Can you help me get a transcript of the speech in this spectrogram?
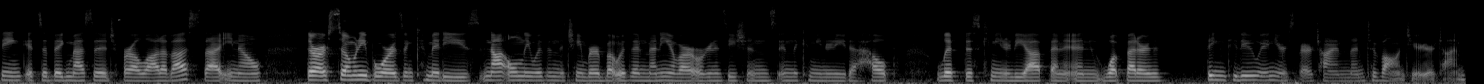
think it's a big message for a lot of us that, you know, there are so many boards and committees, not only within the chamber, but within many of our organizations in the community to help lift this community up. And, and what better thing to do in your spare time than to volunteer your time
